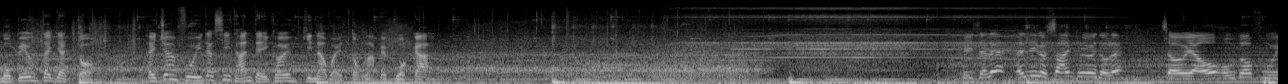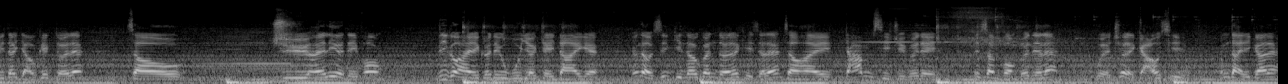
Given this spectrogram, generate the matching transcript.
目標得一個，係將庫爾德斯坦地區建立為獨立嘅國家。其實咧喺呢個山區嗰度咧，就有好多庫爾德游擊隊咧，就住喺呢個地方。呢個係佢哋嘅活躍地帶嘅。咁頭先見到軍隊咧，其實咧就係監視住佢哋，即係慎防佢哋咧會嚟出嚟搞事。咁但係而家咧，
